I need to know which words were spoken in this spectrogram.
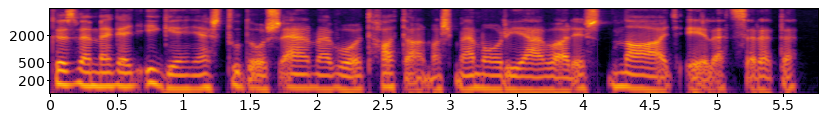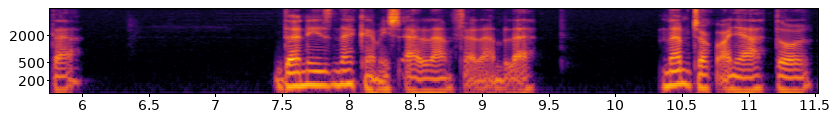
Közben meg egy igényes, tudós elme volt, hatalmas memóriával és nagy életszeretettel. Deniz nekem is ellenfelem lett. Nem csak anyától,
